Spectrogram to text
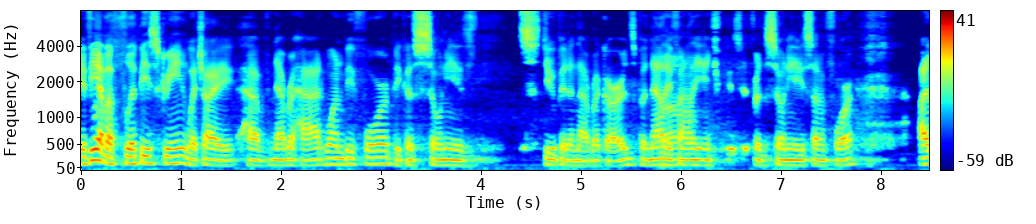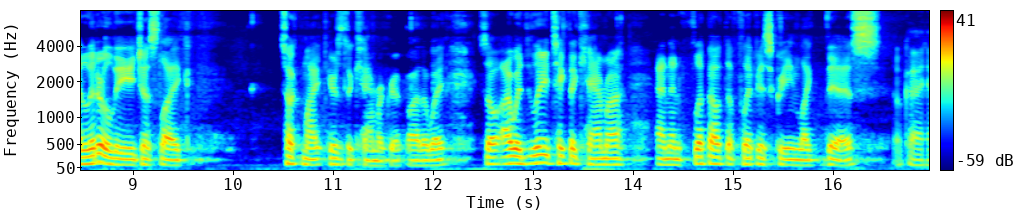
If you have a flippy screen, which I have never had one before because Sony is stupid in that regards, but now they uh-huh. finally introduced it for the Sony A7 IV. I literally just like took my here's the camera grip by the way. So I would literally take the camera and then flip out the flippy screen like this, Okay.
